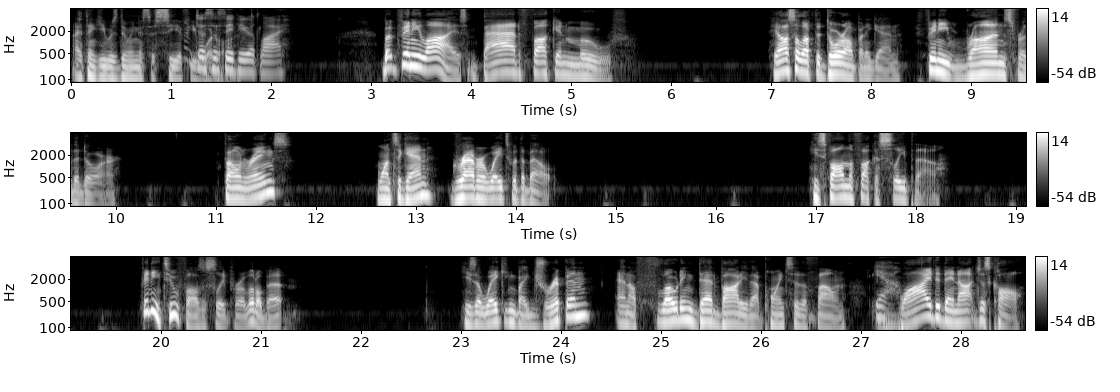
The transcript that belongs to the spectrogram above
I think he was doing this to see if he Just would. to see if he would lie. But Finney lies. Bad fucking move. He also left the door open again. Finney runs for the door. Phone rings. Once again, Grabber waits with a belt. He's fallen the fuck asleep, though. Finney, too, falls asleep for a little bit. He's awaking by dripping and a floating dead body that points to the phone. Yeah. Why did they not just call?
